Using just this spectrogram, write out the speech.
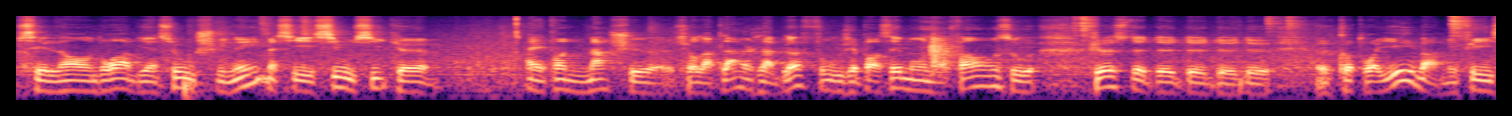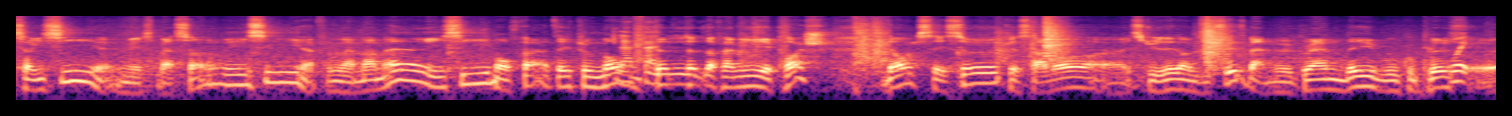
c'est l'endroit, bien sûr, où je suis né, mais c'est ici aussi que aller prendre une marche euh, sur la plage, la Bluff, où j'ai passé mon enfance, ou juste de, de, de, de- euh, côtoyer. Bon, mes filles sont ici, mes, ma soeur est ici, ma, ma mère est ici, mon frère, tout le monde, toute, la famille est proche. Donc, c'est sûr que ça va, euh, excusez l'anglicisme, ben, me grander beaucoup plus. Oui. euh,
